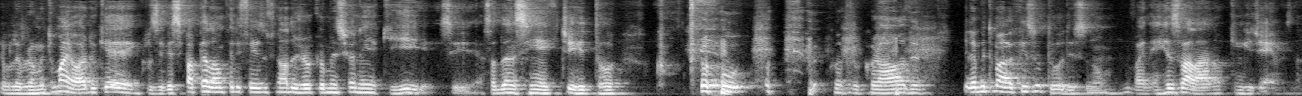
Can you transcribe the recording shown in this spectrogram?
O LeBron é muito maior do que, inclusive, esse papelão que ele fez no final do jogo que eu mencionei aqui, esse, essa dancinha aí que te irritou contra o, contra o Crowder. Ele é muito maior que isso tudo, isso não vai nem resvalar no King James. Não.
